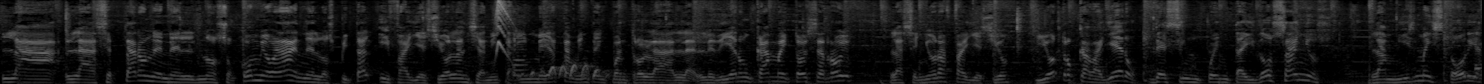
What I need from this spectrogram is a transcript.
la, la aceptaron en el nosocomio, ¿verdad? En el hospital y falleció la ancianita. Inmediatamente en cuanto la, le dieron cama y todo ese rollo, la señora falleció. Y otro caballero de 52 años la misma historia.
